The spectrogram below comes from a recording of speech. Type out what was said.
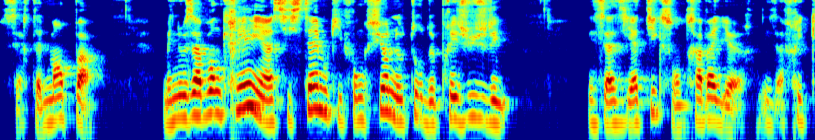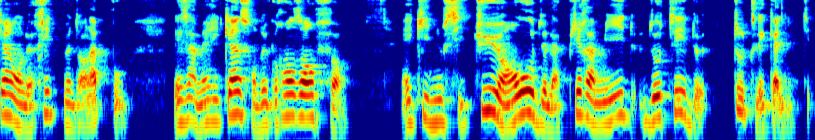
certainement pas. Mais nous avons créé un système qui fonctionne autour de préjugés. Les Asiatiques sont travailleurs, les Africains ont le rythme dans la peau, les Américains sont de grands enfants, et qui nous situent en haut de la pyramide dotée de toutes les qualités.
